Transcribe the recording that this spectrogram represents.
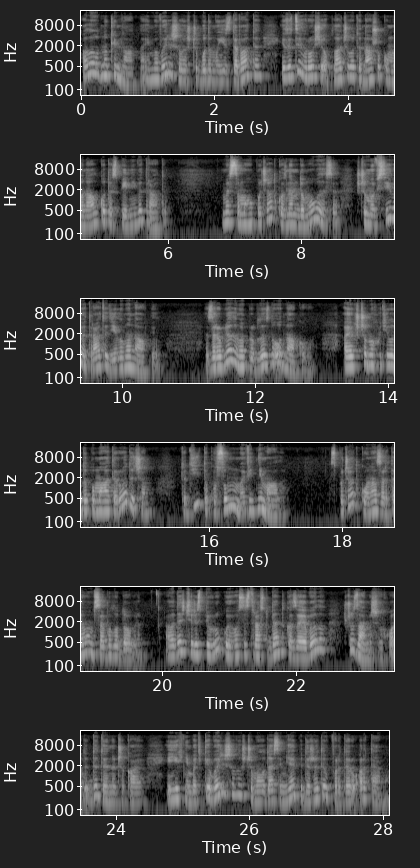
але однокімнатна, і ми вирішили, що будемо її здавати і за ці гроші оплачувати нашу комуналку та спільні витрати. Ми з самого початку з ним домовилися, що ми всі витрати ділимо навпіл. Заробляли ми приблизно однаково. А якщо ми хотіли допомагати родичам, тоді таку суму ми віднімали. Спочатку у нас з Артемом все було добре, але десь через півроку його сестра-студентка заявила, що заміж виходить, дитину чекає, і їхні батьки вирішили, що молода сім'я піде жити в квартиру Артема.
